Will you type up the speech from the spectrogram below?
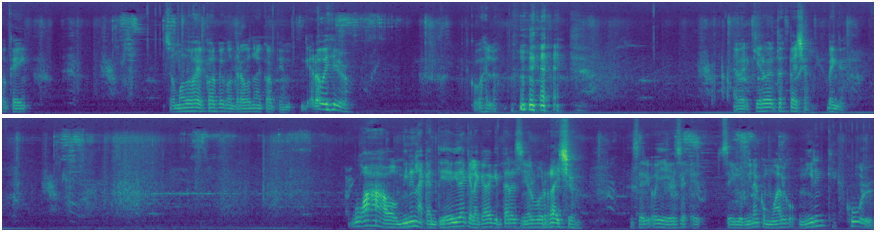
Ok. Somos dos Scorpion contra otro Scorpion. Get over here. Cógelo. A ver, quiero ver tu special. Venga. ¡Wow! Miren la cantidad de vida que le acaba de quitar el señor borracho. En serio, oye, ese, eh, se ilumina como algo. Miren qué cool.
